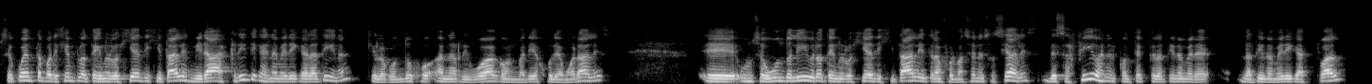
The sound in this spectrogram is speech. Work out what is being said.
se cuenta, por ejemplo, Tecnologías Digitales, Miradas Críticas en América Latina, que lo condujo Ana Riboa con María Julia Morales. Eh, un segundo libro, Tecnología Digital y Transformaciones Sociales, Desafíos en el contexto de Latinoamérica, Latinoamérica actual,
